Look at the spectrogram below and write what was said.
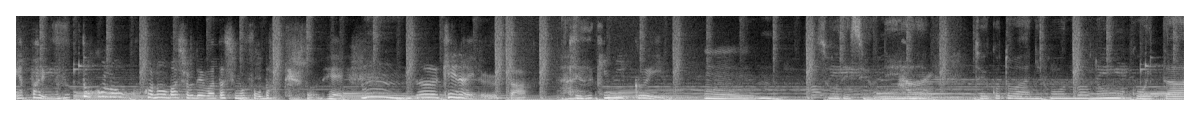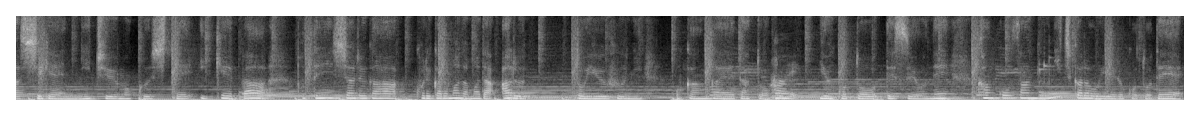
やっぱりずっとこのこの場所で私も育ってるので、うん、気づけないというか、気づきにくい、うん、うん、そうですよね。はい、ということは日本のこういった資源に注目していけばポテンシャルがこれからまだまだあるというふうにお考えだということですよね。はい、観光産業に力を入れることで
